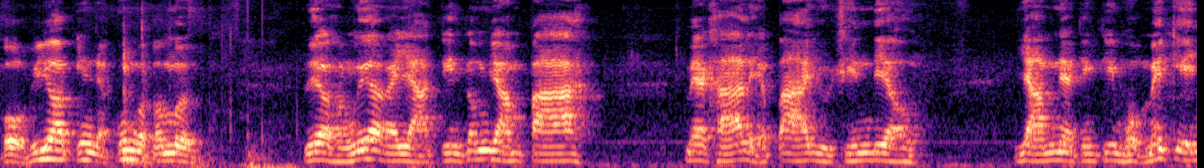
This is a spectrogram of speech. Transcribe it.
โอ้พี่ยอดกินแต่กุ้งกับปลาหมึก เรื่องของเรื่องอะอยากกินต้มยำปลาแม่ค้าเหลือปลาอยู่ชิ้นเดียวยำเนี่ยจริงๆผมไม่กิน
